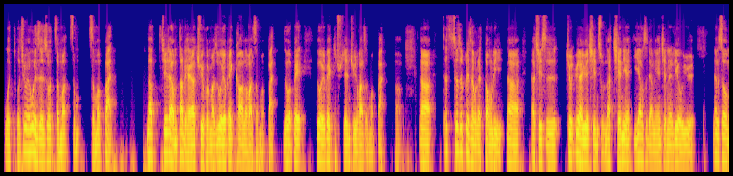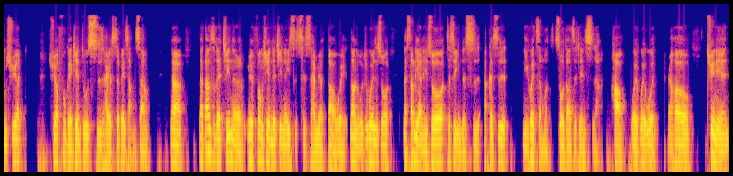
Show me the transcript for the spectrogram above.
我我就会问人说怎么怎么怎么办？那接下来我们到底还要聚会吗？如果要被告的话怎么办？如果被如果要被检举的话怎么办啊？那这这就变成我的动力。那那其实就越来越清楚。那前年一样是两年前的六月，那个时候我们需要。需要付给建筑师还有设备厂商，那那当时的金额，因为奉献的金额一直迟迟还没有到位，那我就问说，那桑利亚，你说这是你的事啊，可是你会怎么做到这件事啊？好，我也会问。然后去年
